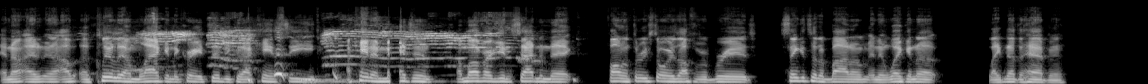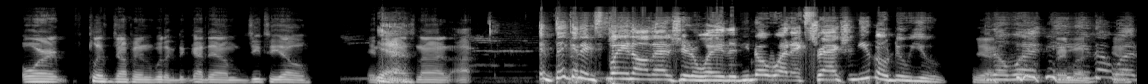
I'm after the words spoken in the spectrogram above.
and, I, and I, uh, clearly I'm lacking the creativity because I can't see, I can't imagine a motherfucker getting shot in the neck, falling three stories off of a bridge, sinking to the bottom, and then waking up like nothing happened, or cliff jumping with a goddamn GTO in Yeah. Fast Nine. I, If they can explain all that shit away, then you know what? Extraction, you go do you. yeah, You know what? You know yeah. what?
